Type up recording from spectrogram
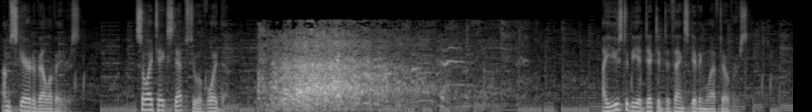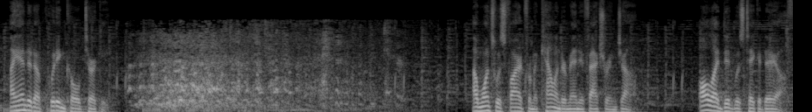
I'm scared of elevators. So I take steps to avoid them. I used to be addicted to Thanksgiving leftovers. I ended up quitting cold turkey. I once was fired from a calendar manufacturing job. All I did was take a day off.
